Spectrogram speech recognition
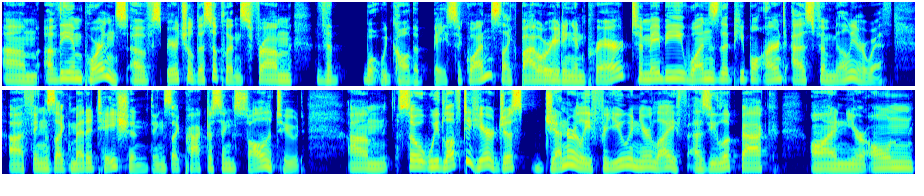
um, of the importance of spiritual disciplines from the what we'd call the basic ones, like Bible reading and prayer, to maybe ones that people aren't as familiar with. Uh, things like meditation, things like practicing solitude. Um, so, we'd love to hear just generally for you in your life as you look back on your own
